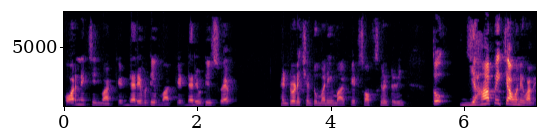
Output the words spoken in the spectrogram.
foreign exchange market derivative market derivative swap introduction to money market soft skill training तो यहाँ पे क्या होने वाले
